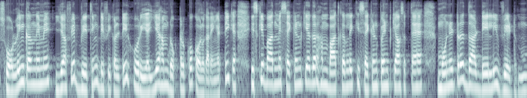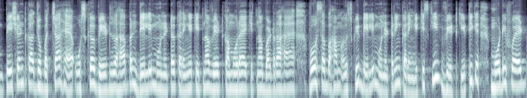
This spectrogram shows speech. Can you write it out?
स्वॉलिंग करने में या फिर ब्रीथिंग डिफ़िकल्टी हो रही है, ये हम डॉक्टर को कॉल करेंगे, ठीक है? इसके बाद में सेकंड की अगर हम बात कर लें कि सेकंड पॉइंट क्या हो सकता है? Monitor the daily weight patient का जो बच्चा है, उसका वेट जो है, अपन डेली मॉनिटर करेंगे, कितना वेट कम हो रहा है, कितना बढ़ रहा है, वो सब हम उसकी डेली मॉनिटरिंग करेंगे, किसकी? वेट की, ठीक है? Modified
